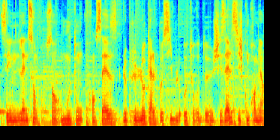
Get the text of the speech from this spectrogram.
C'est une laine 100% mouton française, le plus local possible autour de chez elle, si je comprends bien.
